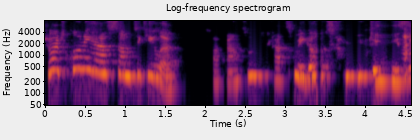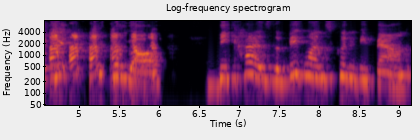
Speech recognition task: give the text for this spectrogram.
George Clooney has some tequila." So I found some Casamigos. Can you see it, y'all? Because the big ones couldn't be found,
